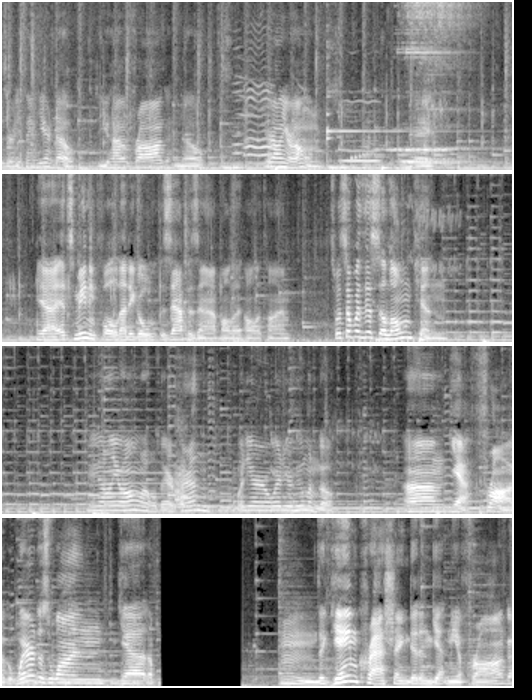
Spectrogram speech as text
Is there anything here? No. Do you have a frog? No. You're on your own. Okay. Yeah, it's meaningful that he go zap a zap all the all the time. So what's up with this alonekin? You're on your own, little bear friend. Where'd your where'd your human go? Um, yeah, frog. Where does one get a... Hmm, the game crashing didn't get me a frog.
